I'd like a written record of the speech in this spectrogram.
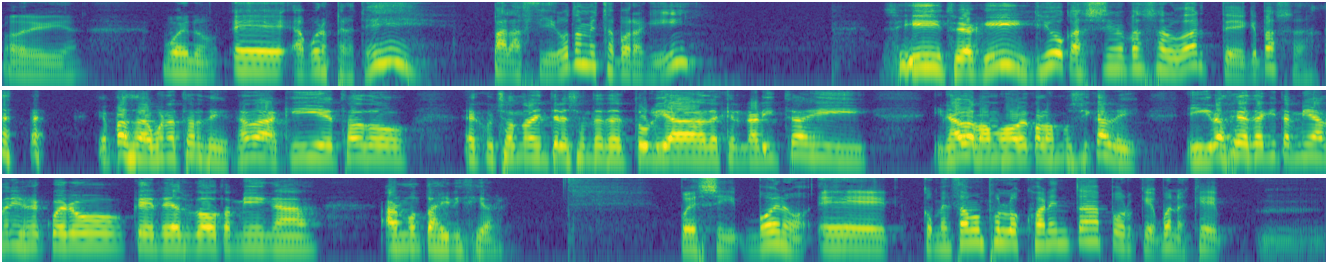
Madre mía. Bueno, eh, ah, bueno, espérate. ¿Palaciego también está por aquí? Sí, estoy aquí. Dios, casi se me pasa a saludarte. ¿Qué pasa? ¿Qué pasa? Buenas tardes. Nada, aquí he estado escuchando la interesante tertulia de generalistas y, y nada, vamos a ver con los musicales. Y gracias de aquí también a Denis Recuero que le ha ayudado también a, al montaje inicial. Pues sí, bueno, eh, comenzamos por los 40 porque, bueno, es que mm,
